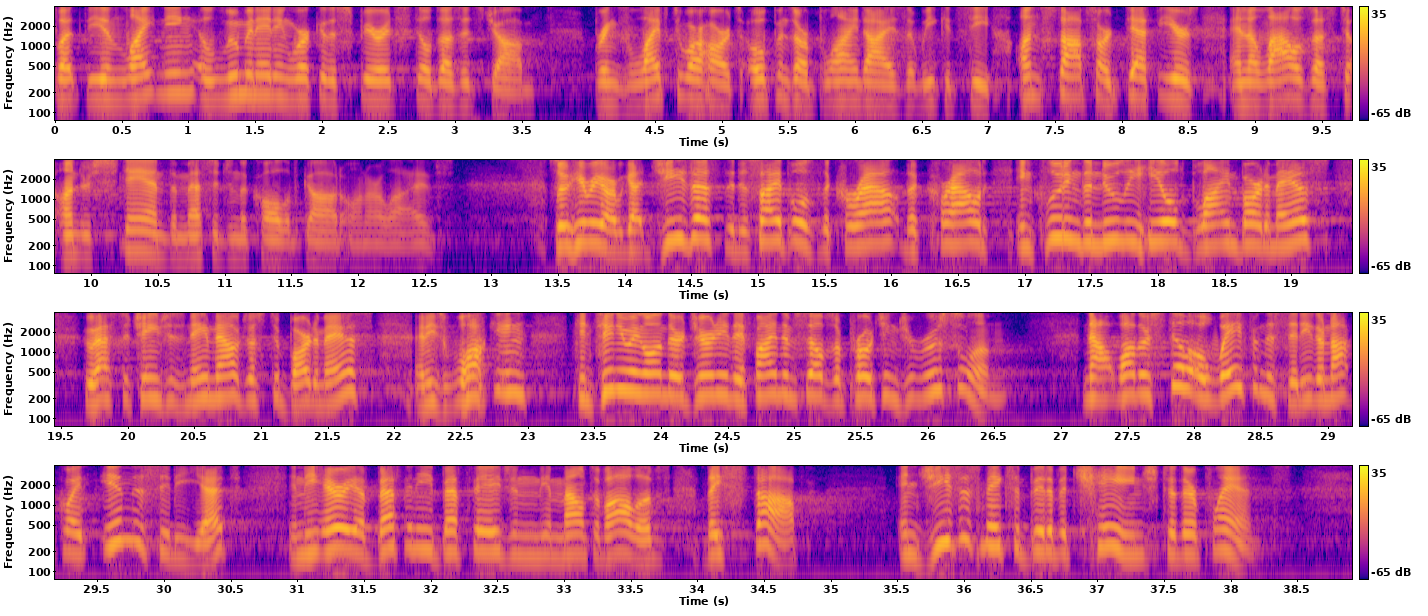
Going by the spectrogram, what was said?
But the enlightening, illuminating work of the Spirit still does its job brings life to our hearts, opens our blind eyes that we could see, unstops our deaf ears, and allows us to understand the message and the call of God on our lives. So here we are. We got Jesus, the disciples, the crowd, the crowd, including the newly healed blind Bartimaeus, who has to change his name now just to Bartimaeus, and he's walking, continuing on their journey. They find themselves approaching Jerusalem. Now, while they're still away from the city, they're not quite in the city yet in the area of Bethany, Bethphage, and the Mount of Olives, they stop, and Jesus makes a bit of a change to their plans.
